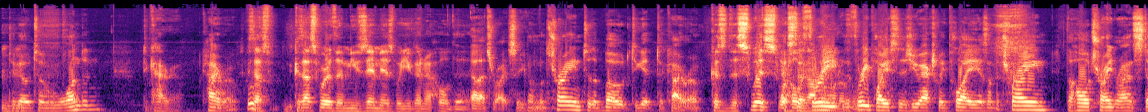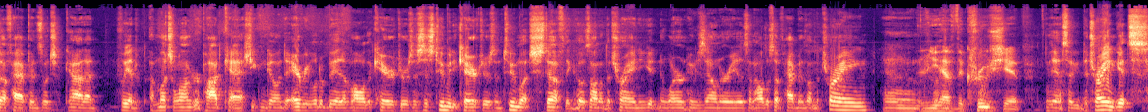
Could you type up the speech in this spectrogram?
to go to London, to Cairo. Cairo. Because that's because that's where the museum is where you're gonna hold the Oh, that's right. So you're going to the train to the boat to get to Cairo. because the Swiss were That's the holding three on to the three places you actually play is on the train. The whole train ride stuff happens, which God, I, if we had a much longer podcast, you can go into every little bit of all the characters. It's just too many characters and too much stuff that goes on on the train. You get to learn who Zellner is, and all the stuff happens on the train. And And you have the cruise ship. yeah, so the train gets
